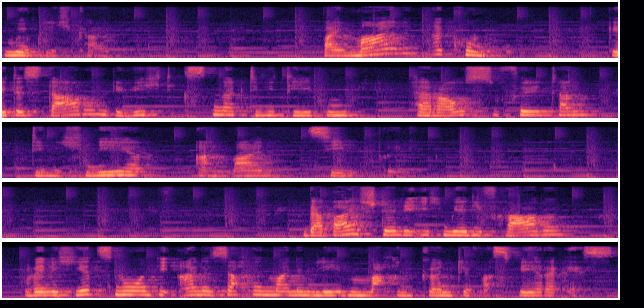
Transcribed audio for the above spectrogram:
Möglichkeiten. Bei meinem Erkunden geht es darum, die wichtigsten Aktivitäten herauszufiltern, die mich näher an mein Ziel bringen. Dabei stelle ich mir die Frage, wenn ich jetzt nur die eine Sache in meinem Leben machen könnte, was wäre es?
